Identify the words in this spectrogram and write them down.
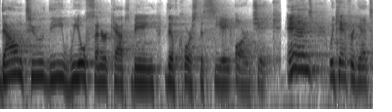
down to the wheel center caps being, the, of course, the C8R Jake. And we can't forget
